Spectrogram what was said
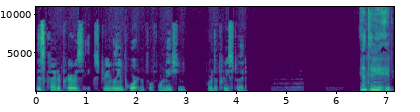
This kind of prayer is extremely important for formation for the priesthood. Anthony, it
